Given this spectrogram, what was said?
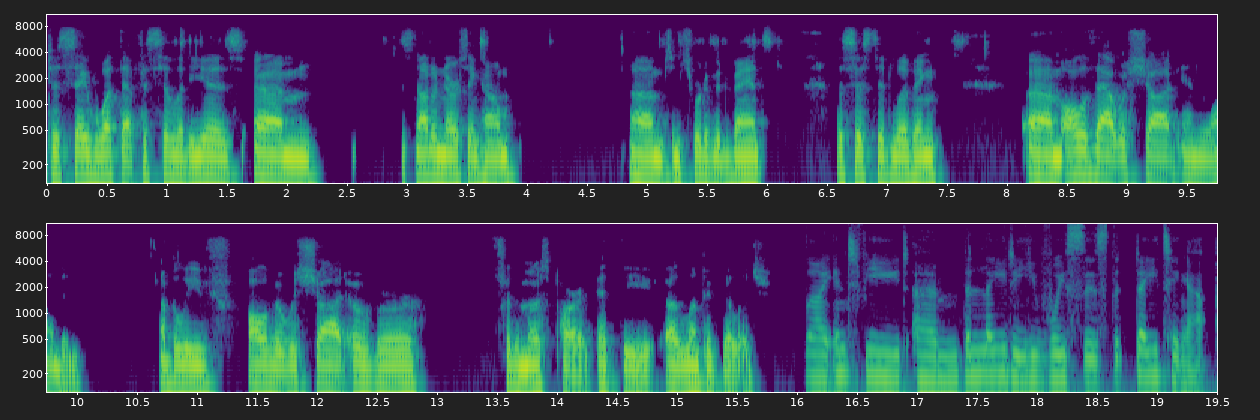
to say what that facility is. Um, it's not a nursing home. Um, some sort of advanced assisted living. Um, all of that was shot in London. I believe all of it was shot over for the most part at the Olympic Village. I interviewed um, the lady who voices the dating app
